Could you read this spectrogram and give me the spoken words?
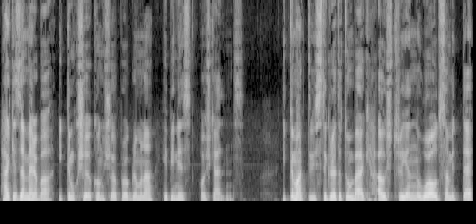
Herkese merhaba. İklim Kuşağı Konuşuyor programına hepiniz hoş geldiniz. İklim aktivisti Greta Thunberg, Austrian World Summit'te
